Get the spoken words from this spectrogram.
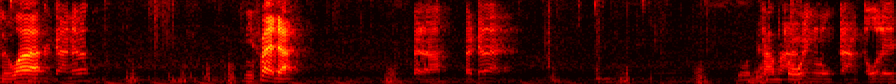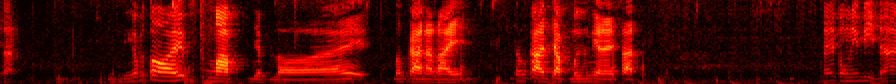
หรือว่าจัดการได้ปะมีแฟดอะแปดเหรอแปดก็ได้โดนข้ามโต๊ะแม่งลงกลางโต๊ะเลยสัตว์ ยิงก็ไปต่อยหมับเรียบร้อย ต้องการอะไร ต้องการจับมึงเนี่ยไอสัตว์ไอ้ยตรงนี้บีดได้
